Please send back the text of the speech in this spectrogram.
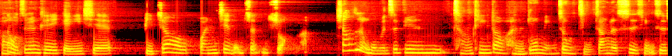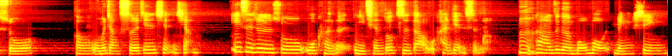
那我这边可以给一些比较关键的症状啊，像是我们这边常听到很多民众紧张的事情是说，呃，我们讲舌尖现象，意思就是说我可能以前都知道，我看电视嘛，我看到这个某某明星、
